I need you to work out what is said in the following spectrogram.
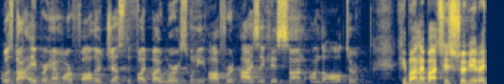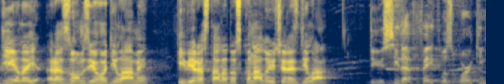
Was not Abraham our father justified by works when he offered Isaac his son on the altar? Хіба не бачиш, що віра діяла разом з його ділами, і віра стала досконалою через діла? Do you see that faith was working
